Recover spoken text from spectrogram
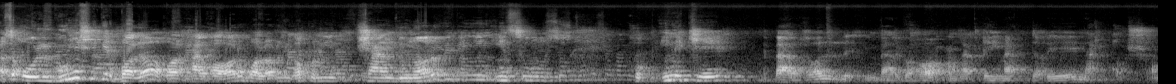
اصلا الگو میشه که بالا با حلقه ها رو بالا رو نگاه کنین شندونا رو ببینین این سو اون سو خب اینه که به هر حال این برگه ها انقدر قیمت داره نقاش ها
